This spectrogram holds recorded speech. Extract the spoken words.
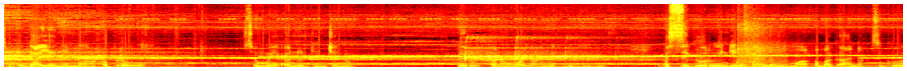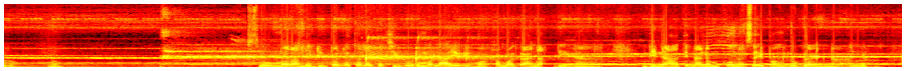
So kagaya niyan mga kabro. So may ano din dyan oh. Pero parang walang naglilinis. Kasi siguro hindi nagalaw ng mga kamag-anak siguro. No? So marami din pala talaga siguro malayo yung mga kamag-anak nila. Hindi natin alam kung nasa ibang lugar na. Ayun.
